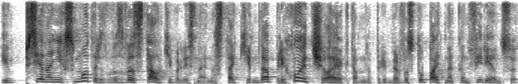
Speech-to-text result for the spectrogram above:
и все на них смотрят, вы, вы сталкивались, наверное, с таким, да, приходит человек там, например, выступать на конференцию,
